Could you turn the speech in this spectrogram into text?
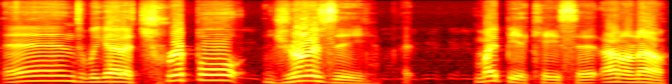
And we got a triple jersey. It might be a case hit. I don't know.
